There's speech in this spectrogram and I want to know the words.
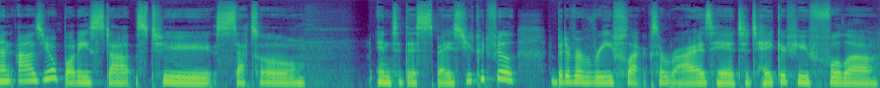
And as your body starts to settle into this space, you could feel a bit of a reflex arise here to take a few fuller,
